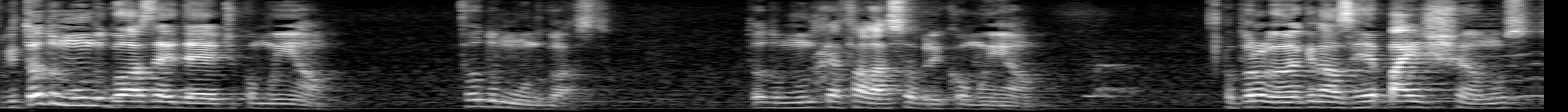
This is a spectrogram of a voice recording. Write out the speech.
Porque todo mundo gosta da ideia de comunhão. Todo mundo gosta. Todo mundo quer falar sobre comunhão. O problema é que nós rebaixamos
